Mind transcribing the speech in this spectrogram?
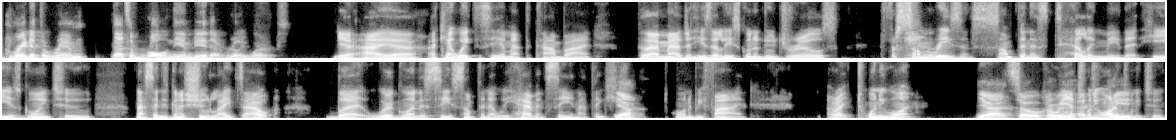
great at the rim. That's a role in the NBA that really works. Yeah, I uh I can't wait to see him at the combine because I imagine he's at least going to do drills. For some reason, something is telling me that he is going to. Not saying he's going to shoot lights out, but we're going to see something that we haven't seen. I think yeah. Going to be fine. All right, twenty one. Yeah. So are we at one or twenty two?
